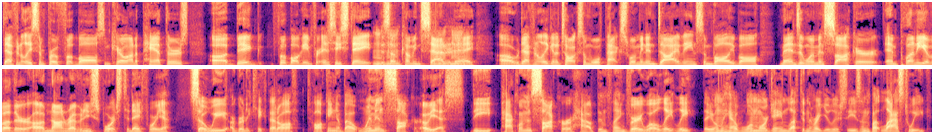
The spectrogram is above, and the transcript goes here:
Definitely some pro football, some Carolina Panthers. Uh, big football game for NC State this upcoming Saturday. Uh, we're definitely going to talk some Wolfpack swimming and diving, some volleyball, men's and women's soccer, and plenty of other uh, non revenue sports today for you. So we are going to kick that off talking about women's soccer. Oh, yes. The Pac Women's Soccer have been playing very well lately. They only have one more game left in the regular season, but last week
